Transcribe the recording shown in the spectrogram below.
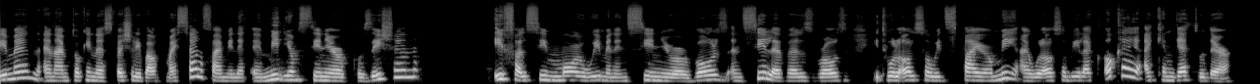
women, and I'm talking especially about myself, I'm in a, a medium senior position if I'll see more women in senior roles and C levels roles, it will also inspire me. I will also be like, okay, I can get to there.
